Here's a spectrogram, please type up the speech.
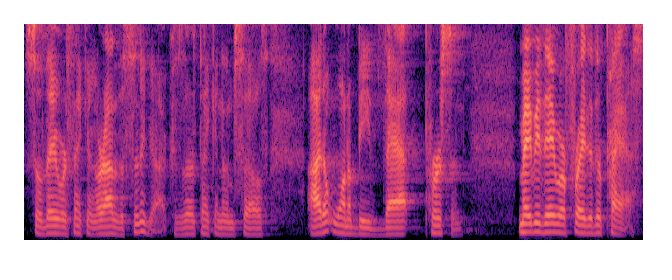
So they were thinking, or out of the synagogue, because they're thinking to themselves, I don't want to be that person. Maybe they were afraid of their past.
